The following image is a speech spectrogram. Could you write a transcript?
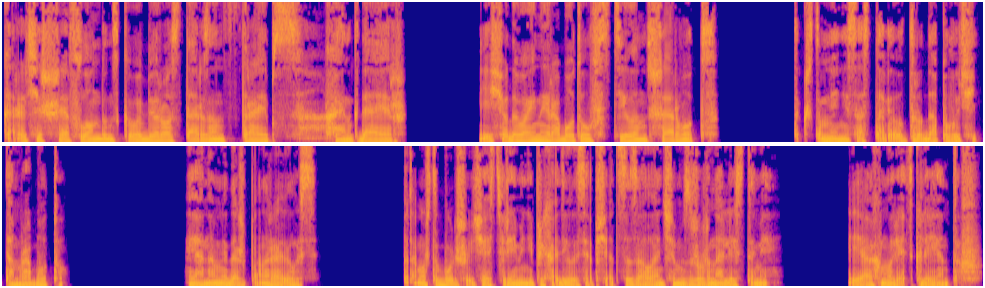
Короче, шеф лондонского бюро Stars and Stripes Хэнк Дайер еще до войны работал в Стил Шервуд, так что мне не составило труда получить там работу. И она мне даже понравилась, потому что большую часть времени приходилось общаться за ланчем с журналистами и охмурять клиентов.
